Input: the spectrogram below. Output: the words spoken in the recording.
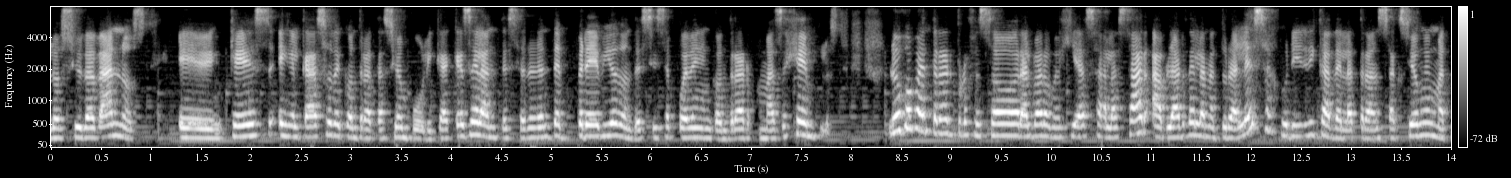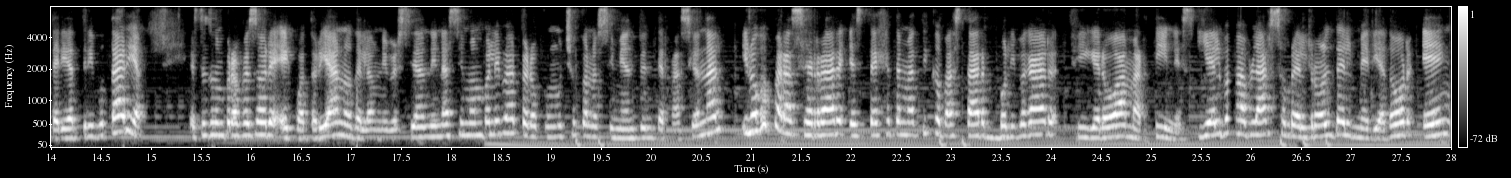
los ciudadanos eh, que es en el caso de contratación pública, que es el antecedente previo donde sí se pueden encontrar más ejemplos. Luego va a entrar el profesor Álvaro Mejía Salazar a hablar de la naturaleza jurídica de la transacción en materia tributaria. Este es un profesor ecuatoriano de la Universidad Andina Simón Bolívar, pero con mucho conocimiento internacional. Y luego para cerrar este eje temático va a estar Bolívar Figueroa Martínez y él va a hablar sobre el rol del mediador en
